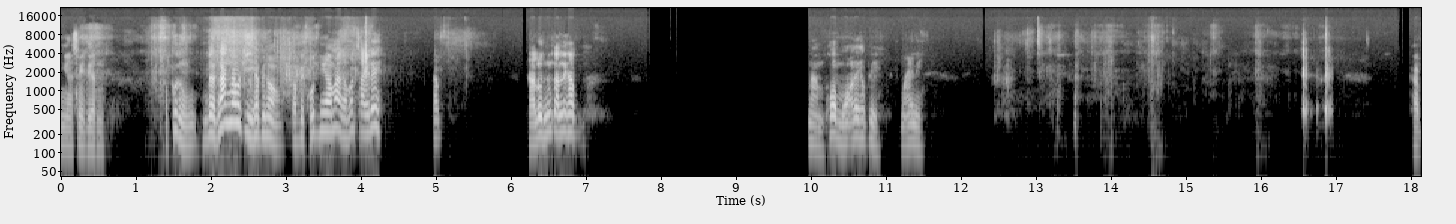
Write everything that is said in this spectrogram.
เงียใส่เดือนก็เพิ่งเลิกงานมาเมื่อกี้ครับพี่น้องก็ไปขุดเงียมากกับมันใส่เลย ครับหารุ่นน้ำกันเลยครับ น้ำพ่อเหมาะเลยครับพี่ไม้นี่ครับ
